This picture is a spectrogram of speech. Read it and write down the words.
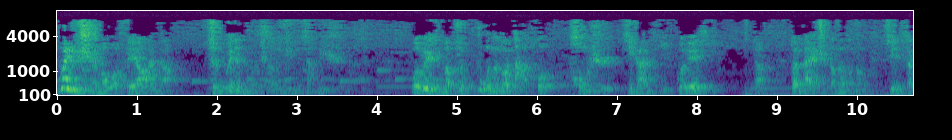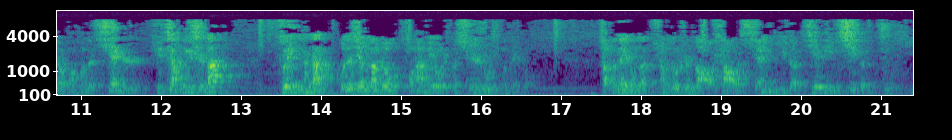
为什么我非要按照正规的那种程序去讲历史？我为什么就不能够打破通史、计算题、国别题啊、断代史等等等等去条条框框的限制去讲历史呢？所以你看看我的节目当中从来没有什么学术性的内容，讲的内容呢全部都是老少咸宜的接地气的主题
